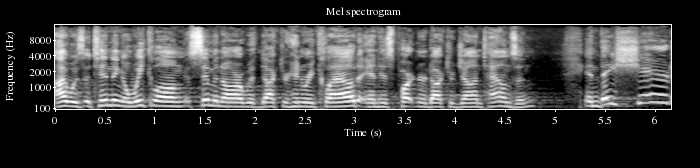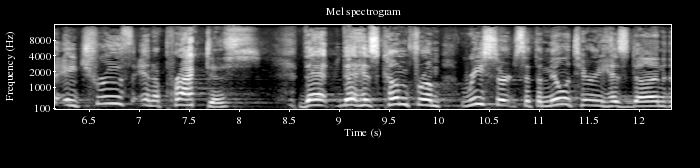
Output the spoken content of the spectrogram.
I was attending a week long seminar with Dr. Henry Cloud and his partner, Dr. John Townsend. And they shared a truth and a practice that, that has come from research that the military has done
